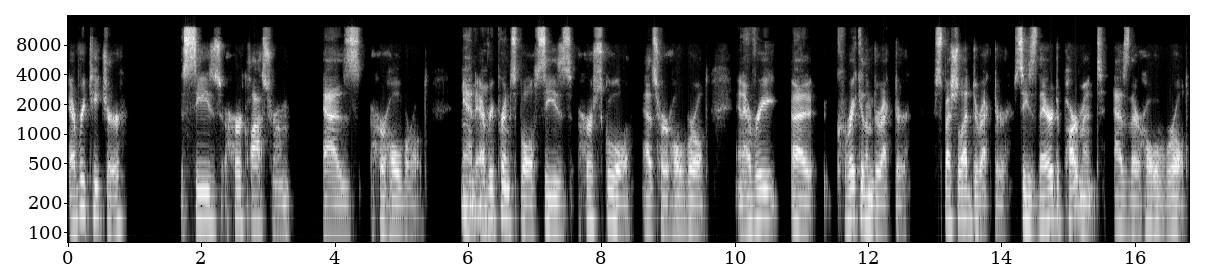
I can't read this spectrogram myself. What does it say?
every teacher sees her classroom as her whole world and mm-hmm. every principal sees her school as her whole world and every uh, curriculum director special ed director sees their department as their whole world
